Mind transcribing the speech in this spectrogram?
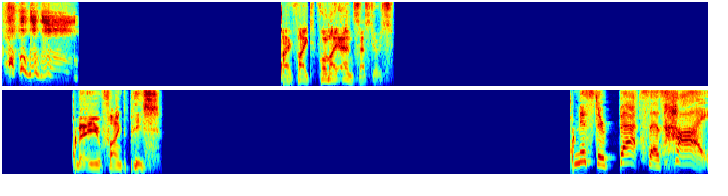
I fight for my ancestors. May you find peace. Mr. Bat says hi.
